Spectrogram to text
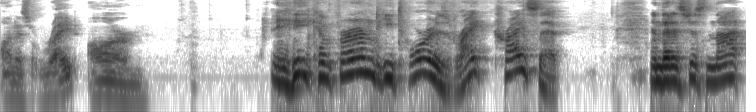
on his right arm. he confirmed he tore his right tricep and that it's just not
